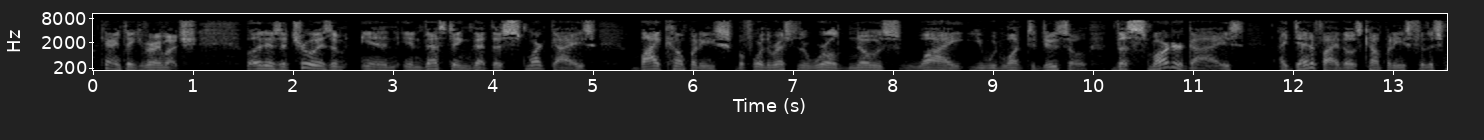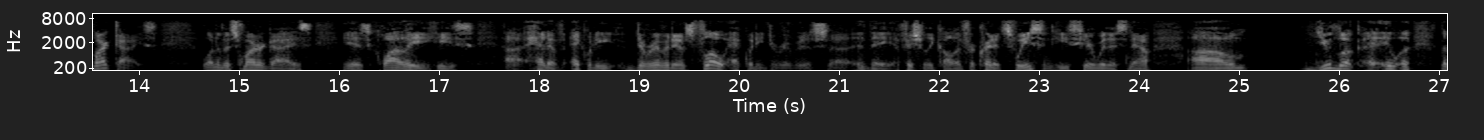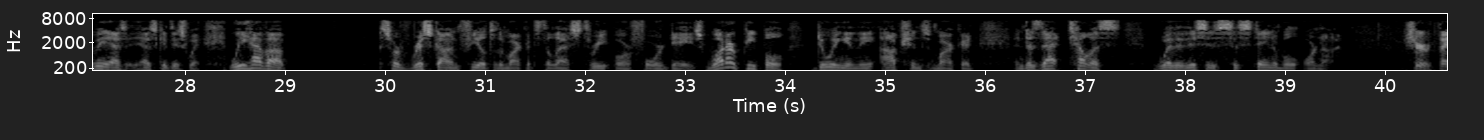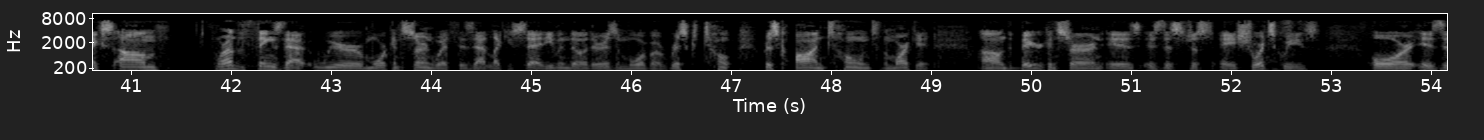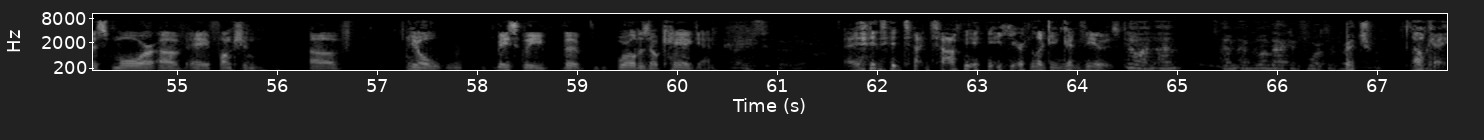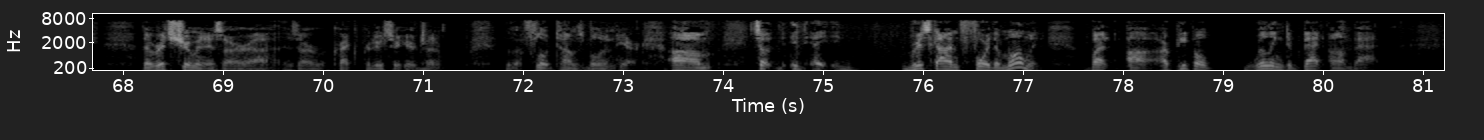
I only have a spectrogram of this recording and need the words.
Karen, thank you very much. Well, it is a truism in investing that the smart guys buy companies before the rest of the world knows why you would want to do so. The smarter guys identify those companies for the smart guys. One of the smarter guys is Khoa He's uh, head of equity derivatives, flow equity derivatives, uh, they officially call it, for Credit Suisse, and he's here with us now. Um, you look, it, let me ask, ask it this way. We have a sort of risk on feel to the markets the last three or four days. What are people doing in the options market, and does that tell us whether this is sustainable or not? Sure, thanks. Um, one of the things that we're more concerned with is that, like you said, even though there is a more of a risk tone, risk on tone to the market, um, the bigger concern is is this just a short squeeze, or is this more of a function of you know, basically the world is okay again. Tommy, you're looking confused. No, I'm, I'm, I'm going back and forth with Rich. Okay, the Rich Truman is our uh, is our crack producer here, trying to float Tom's balloon here. Um, so it, it, risk on for the moment, but uh, are people willing to bet on that?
